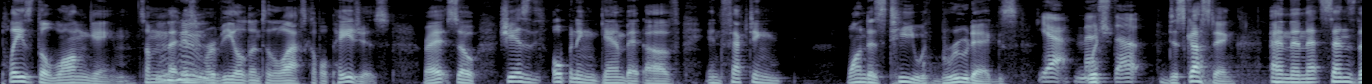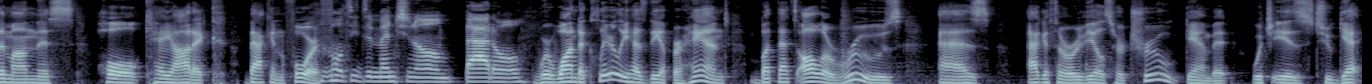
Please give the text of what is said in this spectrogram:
plays the long game, something that isn't mm-hmm. revealed until the last couple pages, right? So she has the opening gambit of infecting Wanda's tea with brood eggs Yeah, messed Which- up. disgusting. And then that sends them on this whole chaotic back and forth Multi-dimensional battle. where Wanda clearly has the upper hand, but that's all a ruse as Agatha reveals her true gambit, which is to get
